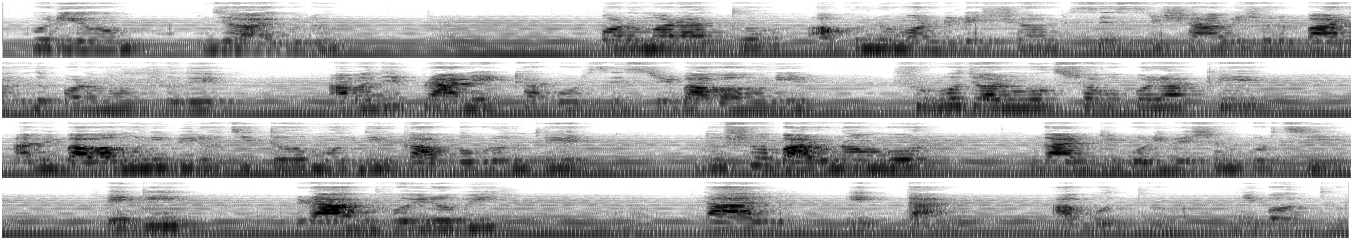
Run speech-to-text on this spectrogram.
হরি ওম, জয় গুরু। পরমারাধ্য অখণ্ড মণ্ডলেশ্বর শ্রী শ্রী স্বামী স্বরূপানন্দ পরমহংসদেব, আমাদের প্রাণের ঠাকুর শ্রী শ্রী বাবামুনির শুভ জন্মোৎসব উপলক্ষে আমি বাবামুনি বিরচিত মন্দির কাব্যগ্রন্থের দুশো বারো নম্বর গানটি পরিবেশন করছি। এটি রাগ ভৈরবী তাল, একতাল, আবদ্ধ, নিবদ্ধ।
